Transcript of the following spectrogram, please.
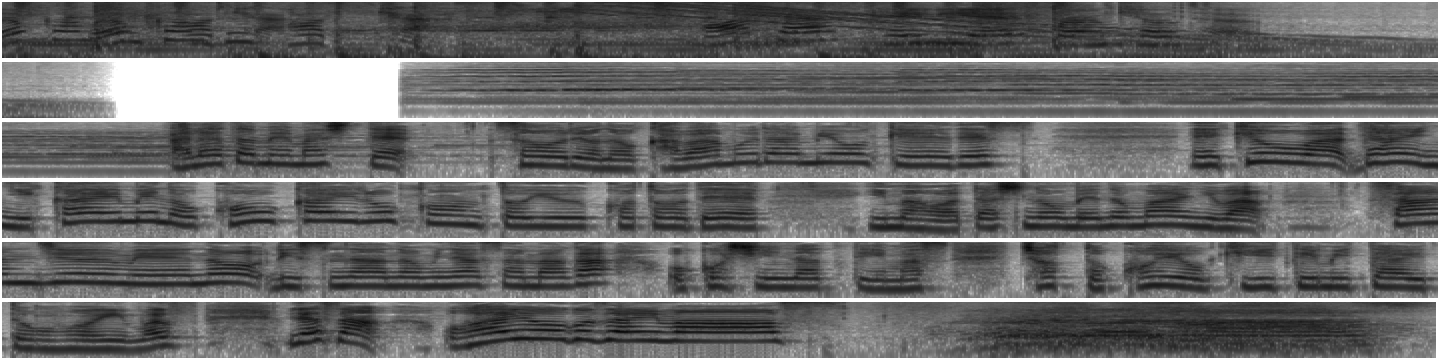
Welcome, Welcome to podcast. Podcast KBS from Kyoto. 改めまして、僧侶の河村明慶です。え今日は第2回目の公開録音ということで、今私の目の前には30名のリスナーの皆様がお越しになっています。ちょっと声を聞いてみたいと思います。皆さん、おはようございます。おはようございます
